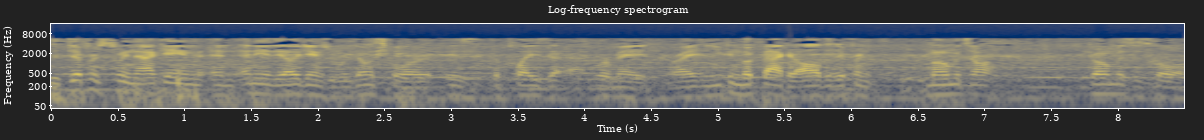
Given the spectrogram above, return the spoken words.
The difference between that game and any of the other games where we don't score is the plays that were made, right? And you can look back at all the different moments on Gomez's goal.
